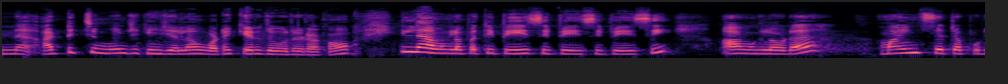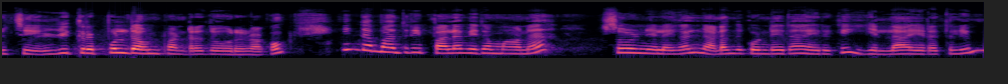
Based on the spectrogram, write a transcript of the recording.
என்ன? அடித்து மூஞ்சி கிஞ்சியெல்லாம் உடைக்கிறது ஒரு ரகம். இல்லை அவங்கள பற்றி பேசி பேசி பேசி அவங்களோட மைண்ட் செட்டை பிடிச்சி இழுக்கிற புல் டவுன் பண்ணுறது ஒரு ரகம். இந்த மாதிரி பல விதமான சூழ்நிலைகள் நடந்து கொண்டே தான் இருக்குது எல்லா இடத்துலையும்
